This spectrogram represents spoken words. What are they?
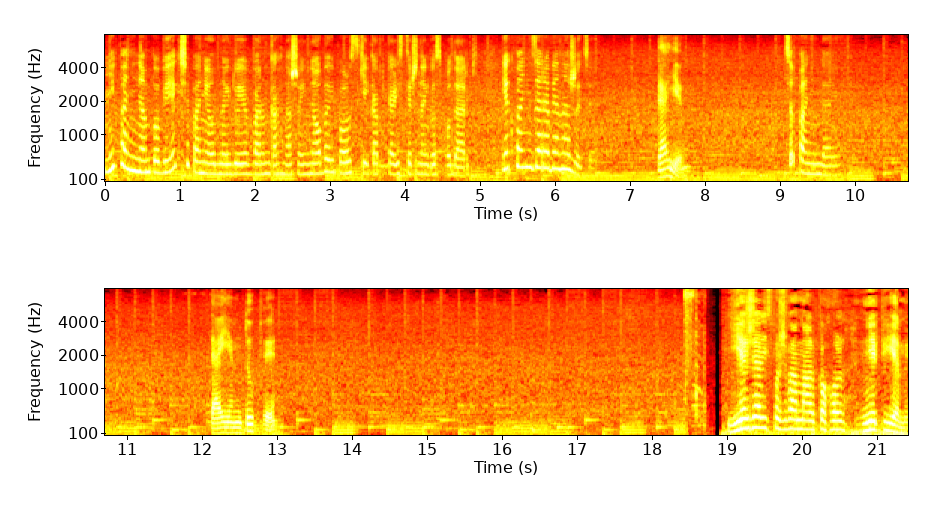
Niech pani nam powie, jak się pani odnajduje w warunkach naszej nowej, polskiej, kapitalistycznej gospodarki. Jak pani zarabia na życie? Daję, Co pani daje? daję dupy. Jeżeli spożywamy alkohol, nie pijemy.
